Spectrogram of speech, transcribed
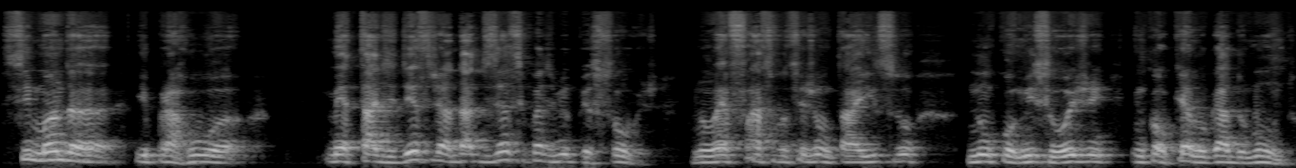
Se manda ir para a rua metade desses, já dá 250 mil pessoas. Não é fácil você juntar isso num comício hoje em qualquer lugar do mundo.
